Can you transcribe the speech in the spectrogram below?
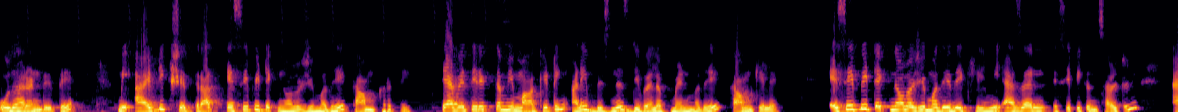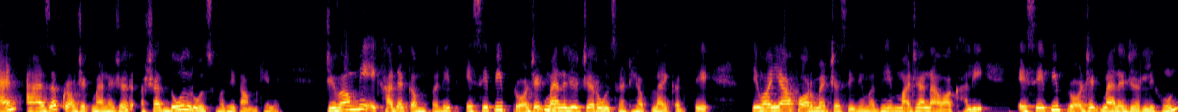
उदाहरण देते. मी आय टी क्षेत्रात एस ए पी टेक्नॉलॉजीमध्ये काम करते. त्या व्यतिरिक्त मी मार्केटिंग आणि बिझनेस डेव्हलपमेंटमध्ये काम केले एस ए पी टेक्नॉलॉजीमध्ये देखील मी as an S A P consultant and as a project manager अशा दोन रोल्समध्ये काम केले जेव्हा मी एखाद्या कंपनीत एस ए पी प्रोजेक्ट मॅनेजरच्या रोलसाठी अप्लाय करते तेव्हा या फॉर्मॅटच्या सी व्हीमध्ये माझ्या नावाखाली S A P project manager लिहून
